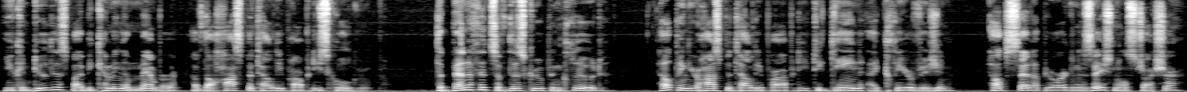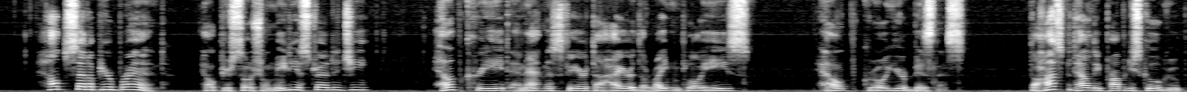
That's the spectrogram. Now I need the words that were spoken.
You can do this by becoming a member of the Hospitality Property School Group. The benefits of this group include helping your hospitality property to gain a clear vision, help set up your organizational structure, help set up your brand, help your social media strategy, help create an atmosphere to hire the right employees, help grow your business. The Hospitality Property School Group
